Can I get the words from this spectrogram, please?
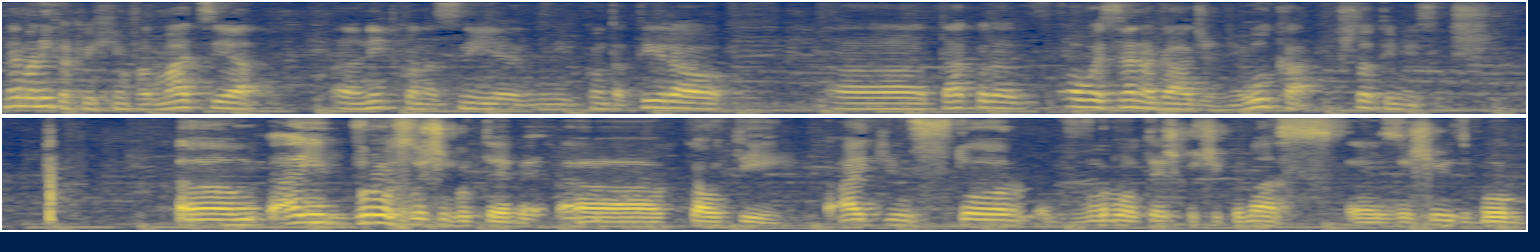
nema nikakvih informacija, nitko nas nije ni kontaktirao, tako da ovo je sve nagađanje. Luka, što ti misliš? Um, a i vrlo slično kod tebe, uh, kao ti. iTunes Store vrlo teško će kod nas uh, zaživjeti zbog uh,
